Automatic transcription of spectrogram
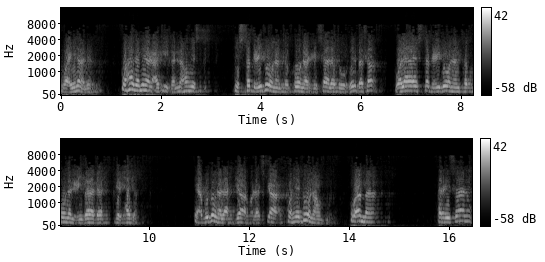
وعنادا. وهذا من العجيب أنهم يستبعدون أن تكون الرسالة في البشر ولا يستبعدون أن تكون العبادة للحجر يعبدون الأحجار والأشجار وهي دونهم. وأما الرسالة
